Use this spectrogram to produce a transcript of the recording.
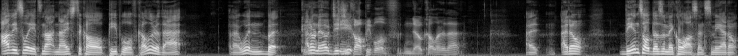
obviously it's not nice to call people of color that and i wouldn't but i don't know did Can you, you call people of no color that? I I don't. The insult doesn't make a lot of sense to me. I don't.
